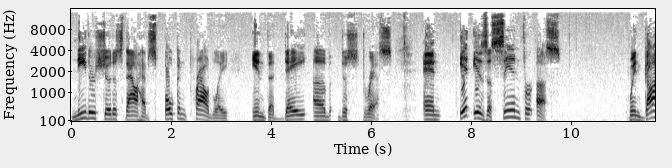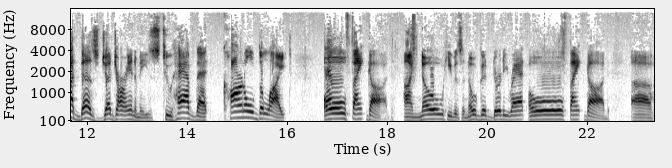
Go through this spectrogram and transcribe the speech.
neither shouldest thou have spoken proudly in the day of distress. And it is a sin for us when God does judge our enemies to have that carnal delight. Oh, thank God. I know he was a no good, dirty rat. Oh, thank God. Uh,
